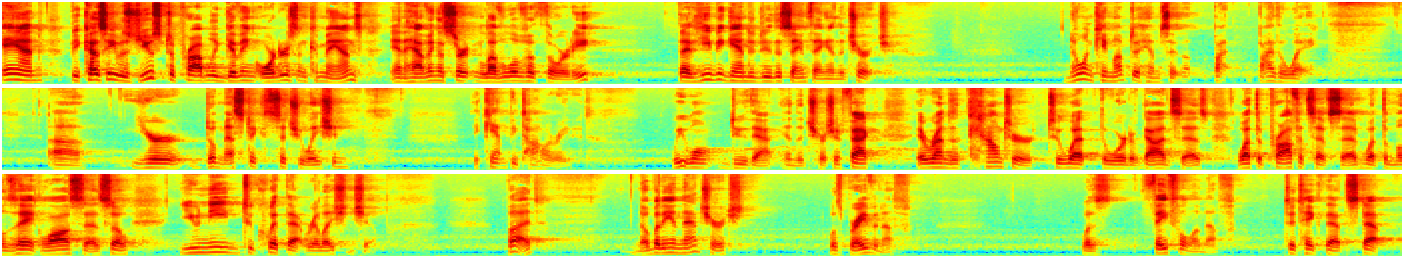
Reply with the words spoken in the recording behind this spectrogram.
And because he was used to probably giving orders and commands and having a certain level of authority, that he began to do the same thing in the church. No one came up to him and said, by the way, uh, your domestic situation, it can't be tolerated. We won't do that in the church. In fact, it runs counter to what the Word of God says, what the prophets have said, what the Mosaic Law says. So you need to quit that relationship. But nobody in that church was brave enough, was faithful enough to take that step.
